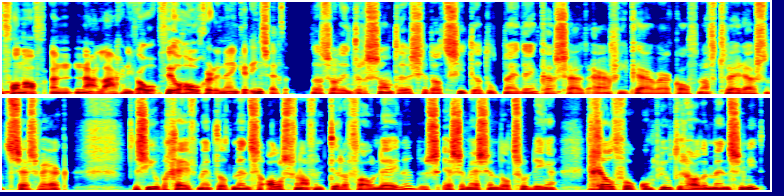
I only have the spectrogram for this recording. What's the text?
vanaf een nou, lager niveau veel hoger in één keer inzetten. Dat is wel interessant hè? als je dat ziet. Dat doet mij denken aan Zuid-Afrika waar ik al vanaf 2006 werk. Dan zie je op een gegeven moment dat mensen alles vanaf hun telefoon deden. Dus sms en dat soort dingen. Geld voor computers hadden mensen niet.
